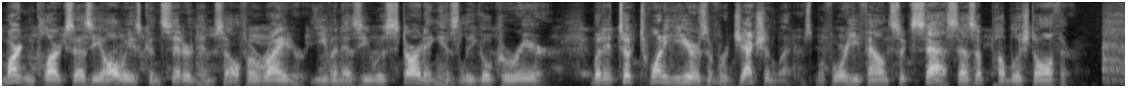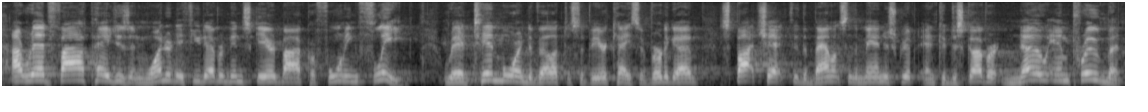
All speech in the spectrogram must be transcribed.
Martin Clark says he always considered himself a writer, even as he was starting his legal career. But it took 20 years of rejection letters before he found success as a published author. I read five pages and wondered if you'd ever been scared by a performing flea. Read 10 more and developed a severe case of vertigo, spot checked through the balance of the manuscript and could discover no improvement.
